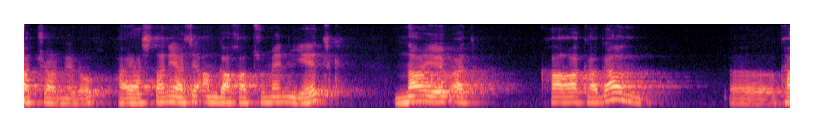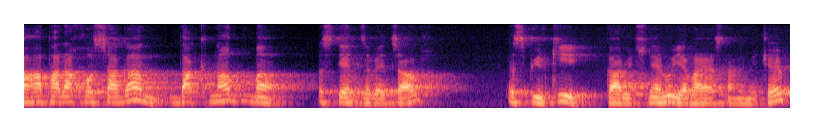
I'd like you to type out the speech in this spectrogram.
պատճառներով Հայաստանի ասե անկախացում են յետք նաեւ այդ քաղաքական քաղաքապարախոսական դակնաբը ստեղծվեցավ սպիրկի կառույցներու եւ Հայաստանի միջև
